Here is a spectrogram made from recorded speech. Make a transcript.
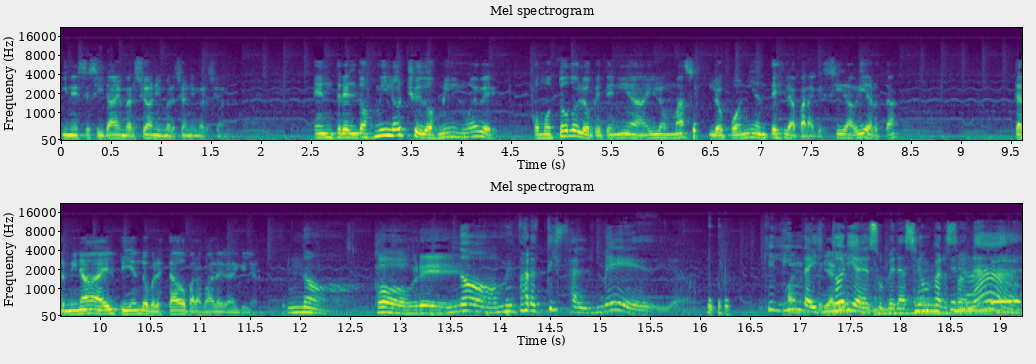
y necesitaba inversión, inversión, inversión. Entre el 2008 y 2009, como todo lo que tenía Elon Musk lo ponía en Tesla para que siga abierta, terminaba él pidiendo prestado para pagar el alquiler. No, Pobre. no, me partís al medio. Qué linda Bueno, historia de superación personal.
